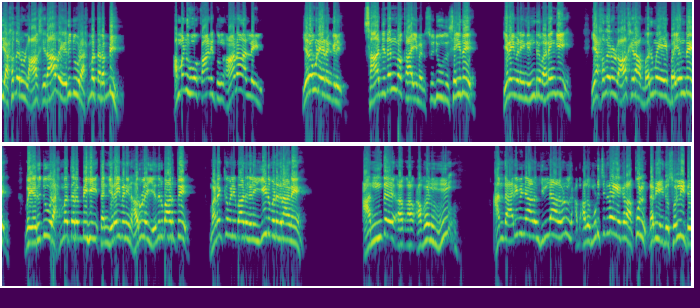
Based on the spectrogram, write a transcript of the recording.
யஹதருல் ஆஹிரா வ எருஜு ரஹ்மத ரப்பி. அம்மன் ஹோ காணித்துன் ஆனா அல்லைலி. இரவு நேரங்களில் சாஜிதன் வ காயிமன் சுஜூது செய்து இறைவனை நின்று வணங்கி யஹதருல் ஆஹிரா மறுமையை பயந்து வ எருஜு ரஹ்மத ரப்பிஹி தன் இறைவனின் அருளை எதிர்பார்த்து வணக்க வழிபாடுகளில் ஈடுபடுகிறானே. அந்த அவ- அவ- அவனும் அந்த அறிவு ஞானம் இல்லாதவனும் அதை முடிச்சுட்டு தான் கேட்கிறான் குல் நபியை இதை சொல்லிட்டு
